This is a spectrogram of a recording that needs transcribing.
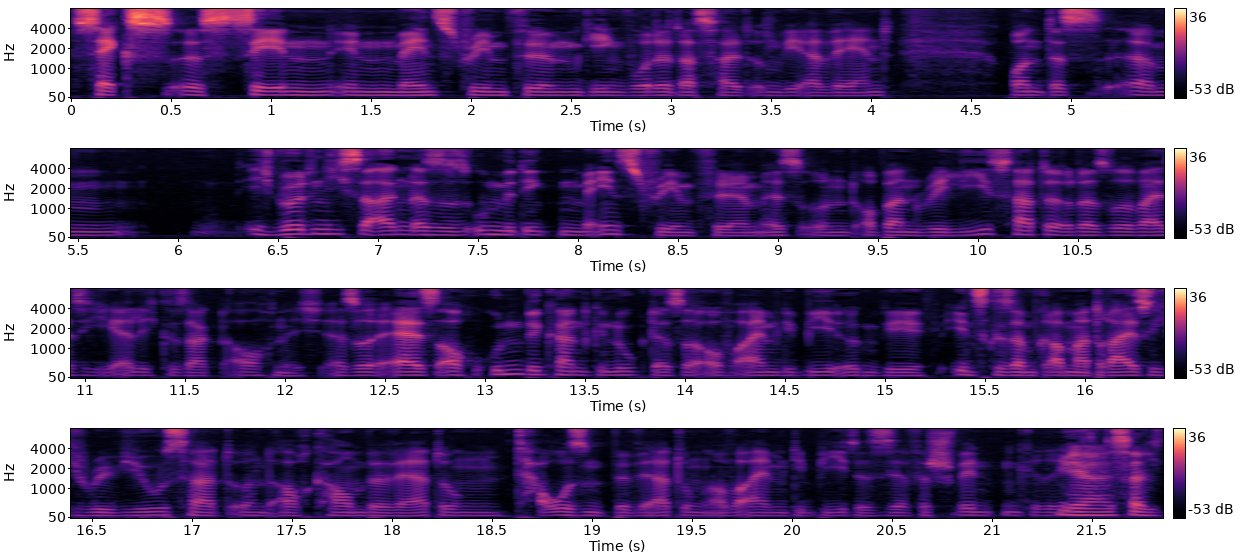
Sexszenen in Mainstream-Filmen ging, wurde das halt irgendwie erwähnt. Und das, ähm, ich würde nicht sagen, dass es unbedingt ein Mainstream-Film ist und ob er ein Release hatte oder so, weiß ich ehrlich gesagt auch nicht. Also er ist auch unbekannt genug, dass er auf IMDb irgendwie insgesamt gerade mal 30 Reviews hat und auch kaum Bewertungen, 1000 Bewertungen auf IMDb, das ist ja verschwindend gering. Ja, ist halt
